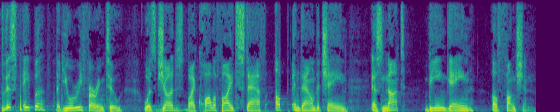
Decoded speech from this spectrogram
This paper that you are referring to was judged by qualified staff up and down the chain as not being gain of function.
